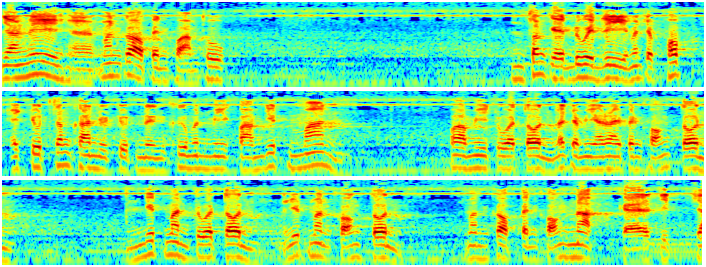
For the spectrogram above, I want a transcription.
อย่างนี้มันก็เป็นความทุกข์สังเกตดูดี มันจะพบ ไอจุดสำคัญอยู่จุดหนึ่งคือมันมีความยึดมั่น ว่ามีตัวตนและจะมีอะไรเป็นของตน ยึดมั่นตัวตน ยึดมั่นของตน มันก็เป็นของหนักแก่จิตใจ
